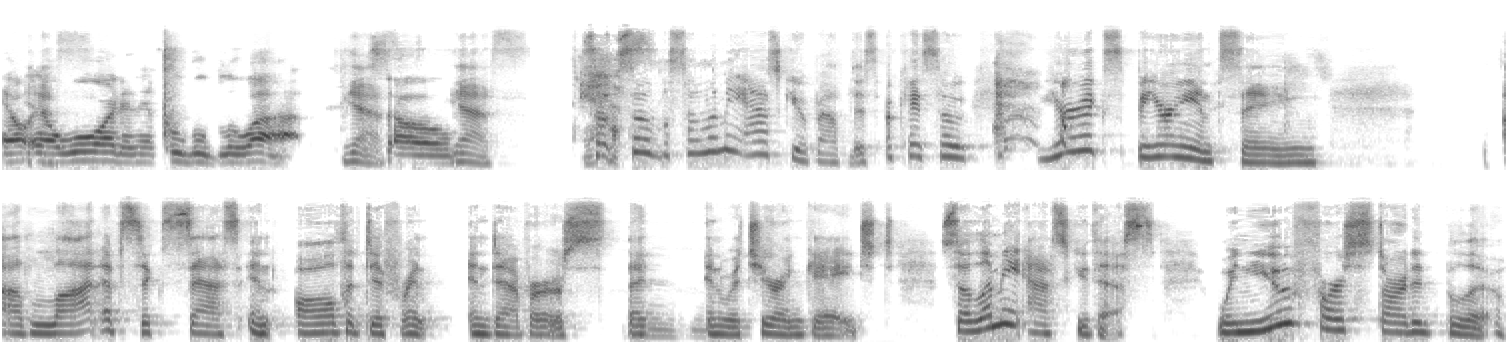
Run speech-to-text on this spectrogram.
ll yes. ward and then fubu blew up yeah so yes Yes. So, so, so let me ask you about this. Okay, so you're experiencing a lot of success in all the different endeavors that mm-hmm. in which you're engaged. So let me ask you this. When you first started Blue,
